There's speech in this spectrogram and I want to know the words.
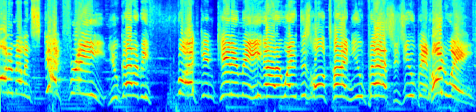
watermelon scot free! You gotta be fucking kidding me! He got away with this whole time! You bastards! You've been hoodwinked!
